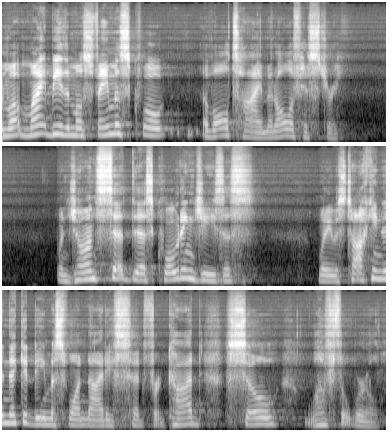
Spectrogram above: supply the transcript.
in what might be the most famous quote of all time in all of history. When John said this, quoting Jesus, when he was talking to Nicodemus one night, he said, For God so loved the world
